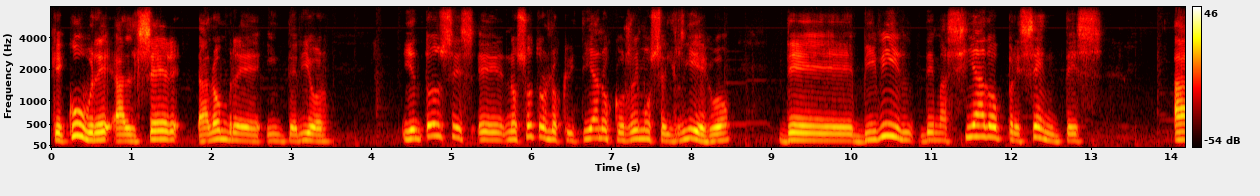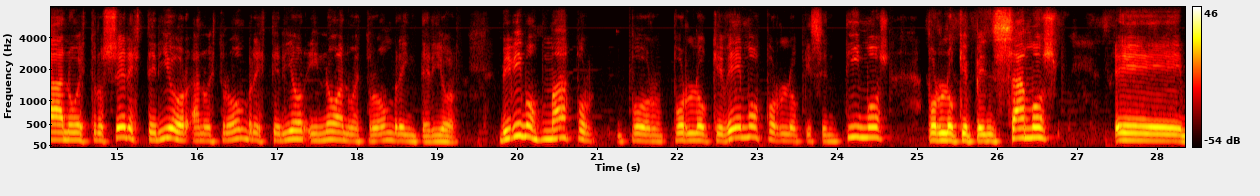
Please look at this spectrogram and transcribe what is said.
que cubre al ser, al hombre interior. Y entonces eh, nosotros los cristianos corremos el riesgo de vivir demasiado presentes a nuestro ser exterior, a nuestro hombre exterior y no a nuestro hombre interior. Vivimos más por, por, lo que vemos, por lo que sentimos, por lo que pensamos eh,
